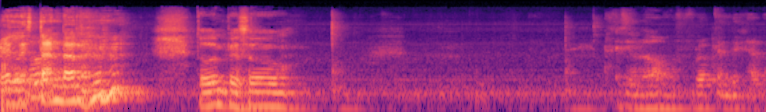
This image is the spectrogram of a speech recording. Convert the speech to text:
El, estándar. Todo empezó. Que hablábamos pura pendejada.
